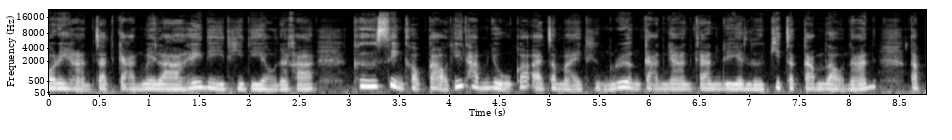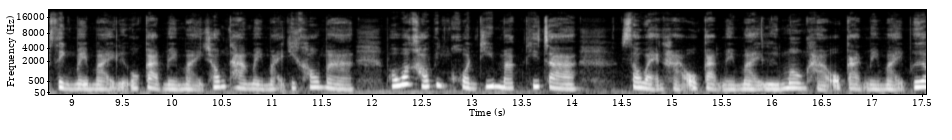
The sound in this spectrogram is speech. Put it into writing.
บริหารจัดการเวลาให้ดีทีเดียวนะคะ คือสิ่งเก่าๆที่ทำอยู่ก็อาจจะหมายถึงเรื่องการงานการเรียนหรือกิจกรรมเหล่านั้น กับสิ่งใหม่ ๆ หรือโอกาสใหม่ๆ ช่องทางใหม่ ๆ ที่เข้ามา เพราะว่าเขาเป็นคนที่มักที่จะแสวงหาโอกาสใหม่ ๆ หรือมองหาโอกาสใหม่ ๆ เพื่อ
